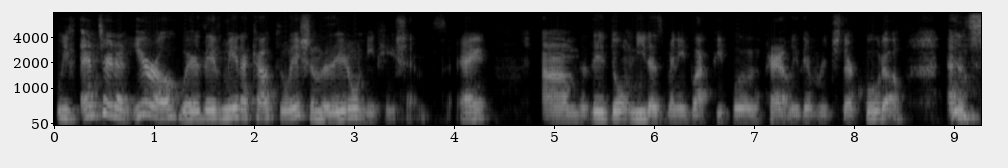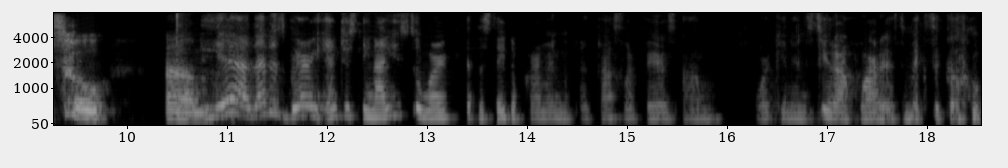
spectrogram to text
we've entered an era where they've made a calculation that they don't need Haitians, right? Um, that they don't need as many Black people. Apparently, they've reached their quota. And so, um, yeah, that is very interesting. I used to work at the State Department of Consular Affairs, um, working in Ciudad Juarez, Mexico,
